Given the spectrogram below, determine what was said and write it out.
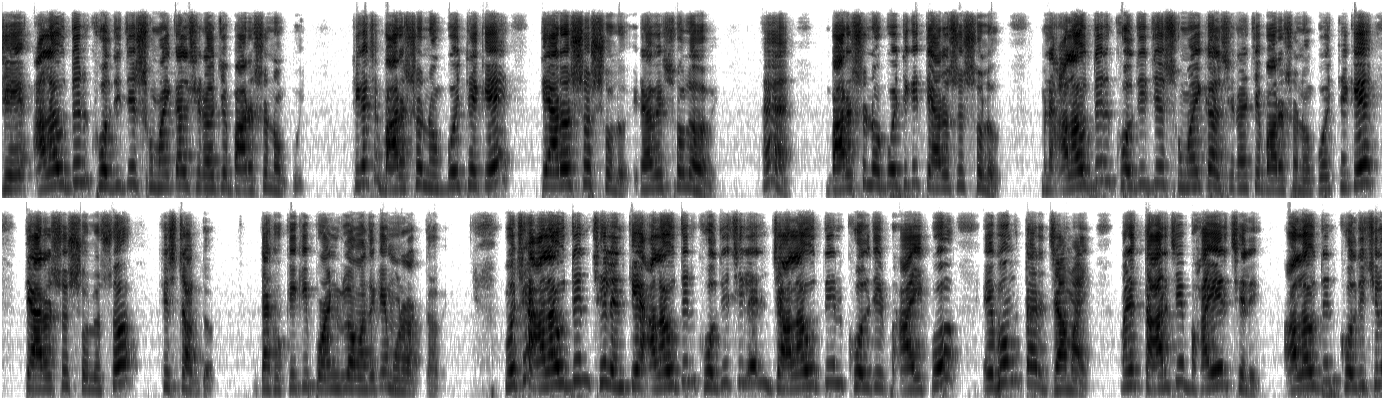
যে আলাউদ্দিন খলজির যে সময়কাল, সেটা হচ্ছে বারোশো নব্বই। ঠিক আছে? বারোশো নব্বই থেকে তেরোশো ষোলো, এটা হবে ষোলো হবে। হ্যাঁ বারোশো নব্বই থেকে তেরোশো ষোলো। মানে আলাউদ্দিন খলজির যে সময়কাল, সেটা হচ্ছে বারোশো নব্বই থেকে তেরোশো ষোলোশো খ্রিস্টাব্দ। দেখো, কি কি পয়েন্টগুলো আমাদেরকে মনে রাখতে হবে। বলছে, আলাউদ্দিন ছিলেন কে? আলাউদ্দিন খলজি ছিলেন জালাউদ্দিন খলজির ভাইপো এবং তার জামাই। মানে তার যে ভাইয়ের ছেলে, আলাউদ্দিন খলজি ছিল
